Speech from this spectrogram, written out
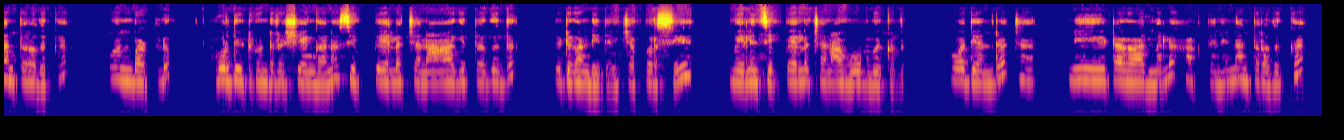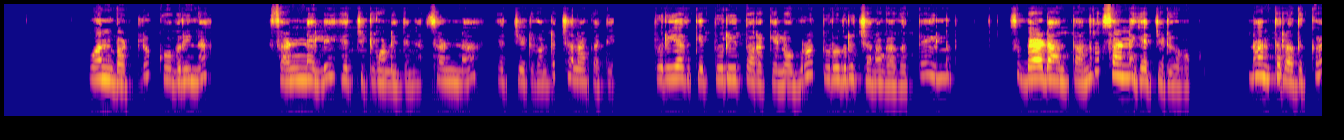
ನಂತರ ಅದಕ್ಕೆ ಒಂದು ಬಟ್ಲು ಹುರಿದು ಇಟ್ಕೊಂಡಿರೋ ಶೇಂಗಾನ ಸಿಪ್ಪೆ ಎಲ್ಲ ಚೆನ್ನಾಗಿ ತೆಗೆದು ಇಟ್ಕೊಂಡಿದ್ದೀನಿ. ಚಪ್ಪರಿಸಿ ಮೇಲಿನ ಸಿಪ್ಪೆ ಎಲ್ಲ ಚೆನ್ನಾಗಿ ಹೋಗ್ಬೇಕದು. ಹೋದೆ ಅಂದರೆ ಚ ನೀಟಾಗಿ ಆದಮೇಲೆ ಹಾಕ್ತೇನೆ. ನಂತರ ಅದಕ್ಕೆ ಒಂದು ಬಟ್ಲು ಕೊಬ್ಬರಿನ ಸಣ್ಣಲ್ಲಿ ಹೆಚ್ಚಿಟ್ಕೊಂಡಿದ್ದೀನಿ. ಸಣ್ಣ ಹೆಚ್ಚಿಟ್ಕೊಂಡ್ರೆ ಚೆನ್ನಾಗತ್ತೆ. ತುರಿಯೋದಕ್ಕೆ ತುರಿತಾರೆ ಕೆಲವೊಬ್ಬರು ತುರಿದ್ರೂ ಚೆನ್ನಾಗಾಗುತ್ತೆ. ಇಲ್ಲ ಬೇಡ ಅಂತ ಅಂದ್ರೆ ಸಣ್ಣಗೆ ಹೆಚ್ಚಿಟ್ಕೋಬೇಕು. ನಂತರ ಅದಕ್ಕೆ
